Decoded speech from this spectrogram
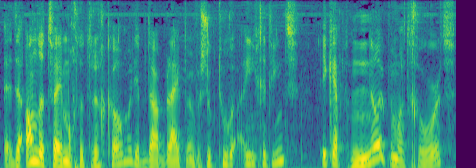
De andere twee mochten terugkomen. Die hebben daar blijkbaar een verzoek toe ingediend. Ik heb nooit meer wat gehoord.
